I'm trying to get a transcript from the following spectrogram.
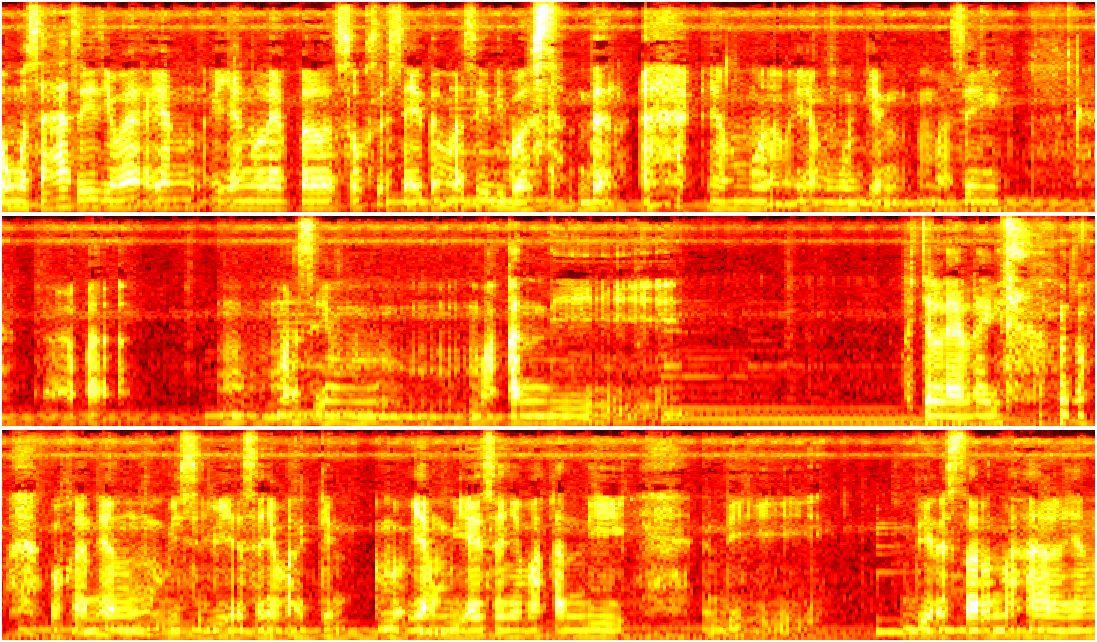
pengusaha sih cuma yang yang level suksesnya itu masih di bawah standar. Yang yang mungkin masih apa masih makan di pecel lele gitu. Bukan yang biasanya makin yang biasanya makan di di di restoran mahal yang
